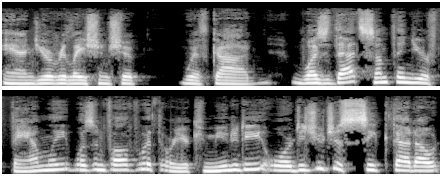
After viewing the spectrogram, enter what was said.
and your relationship with God? Was that something your family was involved with or your community, or did you just seek that out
